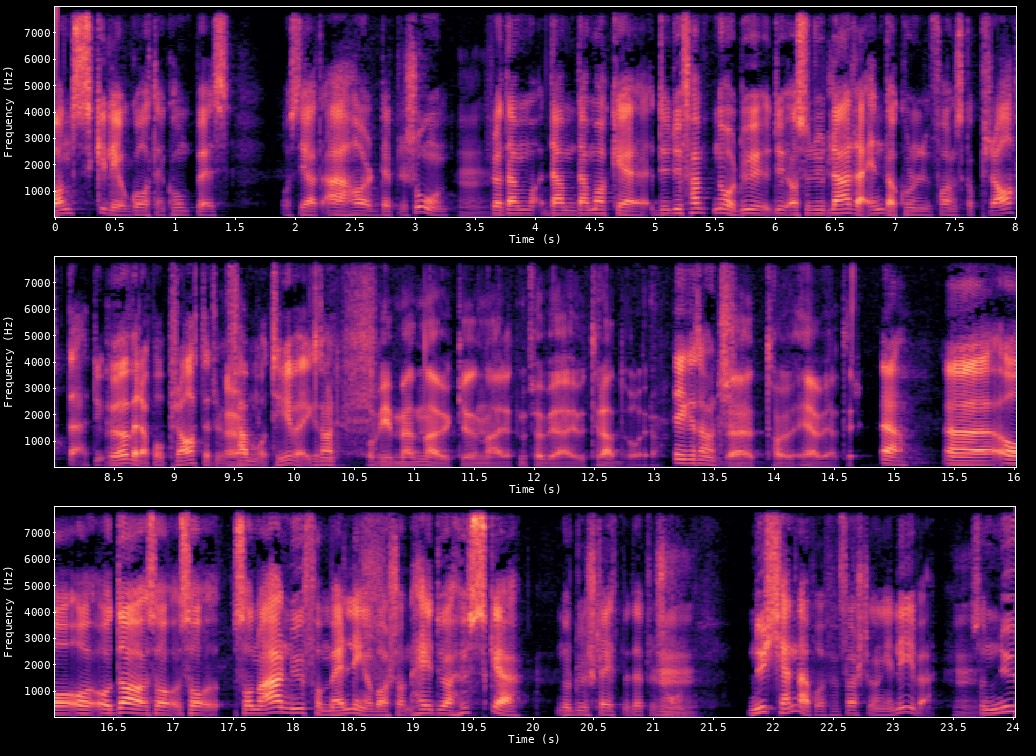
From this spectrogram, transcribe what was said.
vanskelig å gå til en kompis og si at jeg har depresjon. For at de, de, de har ikke du, du er 15 år, du, du, altså, du lærer deg enda hvordan du faen skal prate. Du øver deg på å prate til du er 25. ikke sant? Og vi menn er jo ikke i nærheten før vi er jo 30-åra. Ikke sant? Det tar jo evigheter. Ja. Uh, og, og, og da, så, så, så når jeg nå får meldinger bare sånn Hei, du, jeg husker når du sleit med depresjon. Nå kjenner jeg på det for første gang i livet. Så nå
